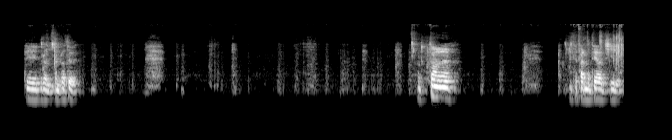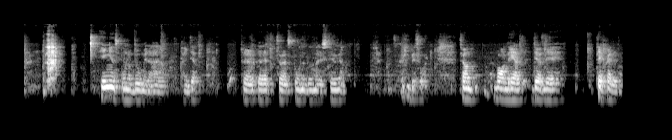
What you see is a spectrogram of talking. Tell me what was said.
i rumstemperatur. Jag tar eh, lite fermenterad chili. Ingen spon av dom i det här tänkte jag. För jag tror att spon av dom är i stugan. Det blir svårt. Så jag har en vanlig dödlig dödlig tesked.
